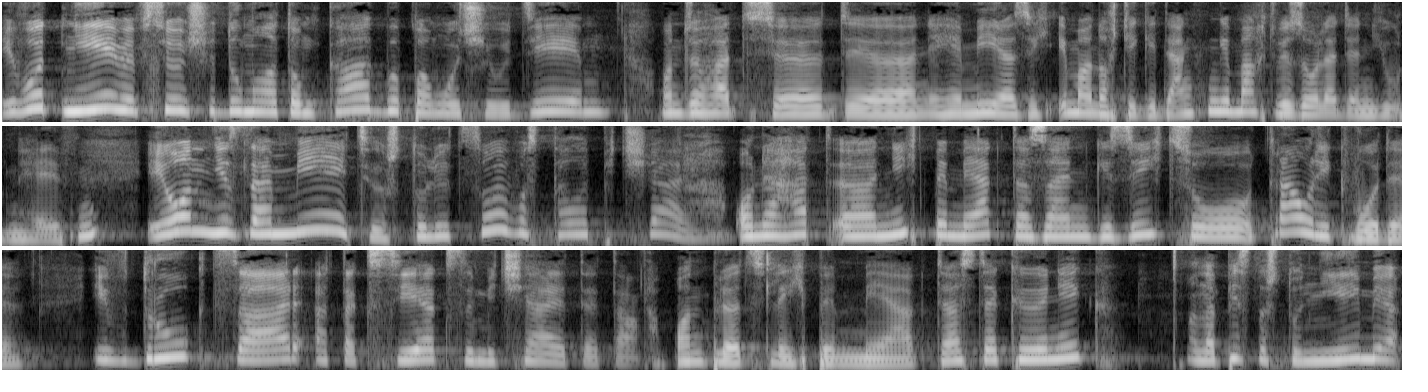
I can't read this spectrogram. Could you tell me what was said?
И вот Неемия все еще думал о том, как бы помочь иудеям. Und so hat äh, der Nehemia sich immer noch die Gedanken gemacht, wie soll er den Juden helfen. И он не заметил, что лицо его стало печальным. Und er hat äh, nicht bemerkt, dass sein Gesicht so traurig wurde. И вдруг царь Атаксек замечает это. Und plötzlich bemerkt das der König. Написано, что Неемия,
